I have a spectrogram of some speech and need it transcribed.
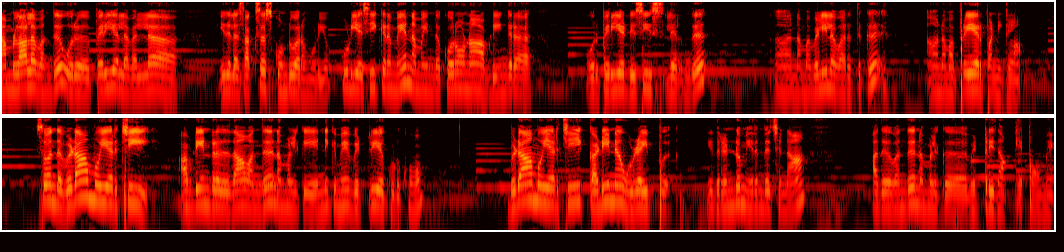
நம்மளால் வந்து ஒரு பெரிய லெவலில் இதில் சக்ஸஸ் கொண்டு வர முடியும். கூடிய சீக்கிரமே நம்ம இந்த கொரோனா அப்படிங்கிற ஒரு பெரிய டிசீஸ்லேருந்து நம்ம வெளியில் வரத்துக்கு நம்ம ப்ரேயர் பண்ணிக்கலாம். ஸோ இந்த விடாமுயற்சி அப்படின்றது தான் வந்து நம்மளுக்கு என்றைக்குமே வெற்றியை கொடுக்கும். விடாமுயற்சி கடின உழைப்பு இது ரெண்டும் இருந்துச்சுன்னா அது வந்து நம்மளுக்கு வெற்றி தான் எப்போவுமே.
